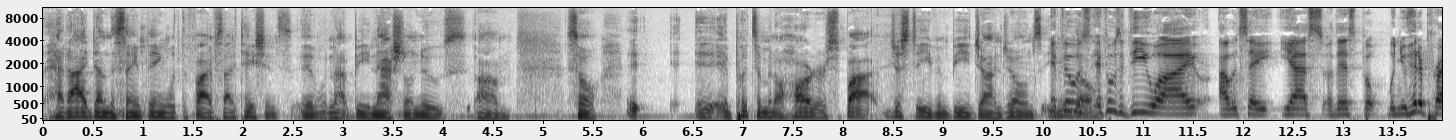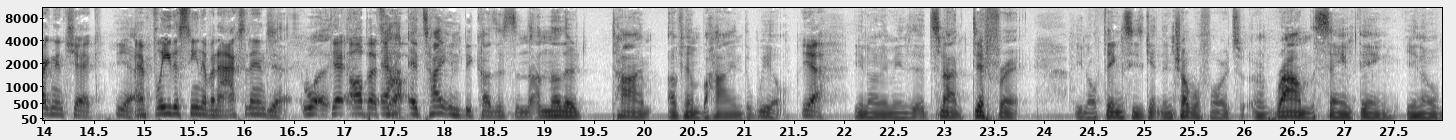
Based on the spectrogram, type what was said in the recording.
Had I done the same thing with the five citations, it would not be national news. Um, so it, it it puts him in a harder spot just to even be Jon Jones. If it was though- if it was a DUI, I would say yes or this. But when you hit a pregnant chick Yeah. and flee the scene of an accident, Yeah, well, all bets it, are off. It's heightened because it's an, another time of him behind the wheel. yeah, You know what I mean? It's not different. You know things he's getting in trouble for. It's around the same thing. You know,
